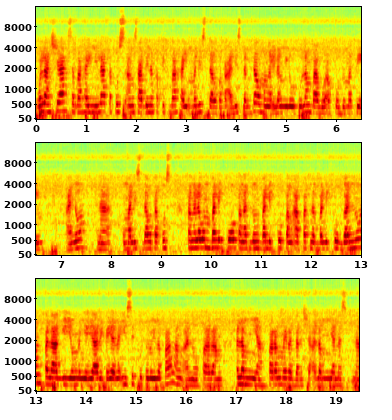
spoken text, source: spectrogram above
wala siya sa bahay nila. Tapos ang sabi ng kapitbahay, umalis daw, kakaalis lang daw, mga ilang minuto lang bago ako dumating ano, na umalis daw. Tapos, pangalawang balik ko, pangatlong balik ko, pang-apat na balik ko, ganun palagi yung nangyayari. Kaya naisip ko tuloy na parang, ano, parang alam niya, parang may radar siya, alam niya na, na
